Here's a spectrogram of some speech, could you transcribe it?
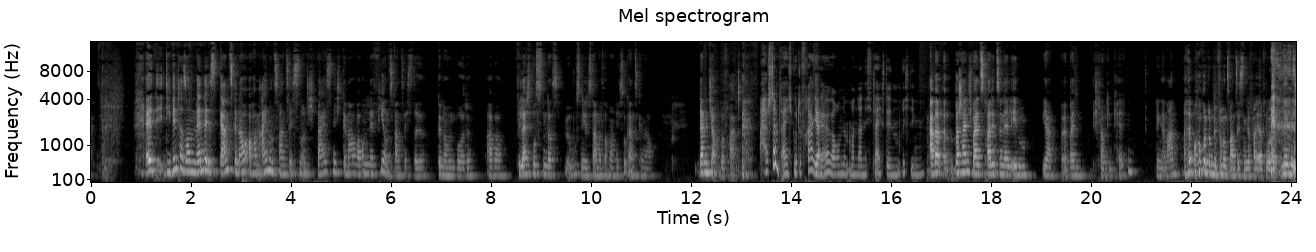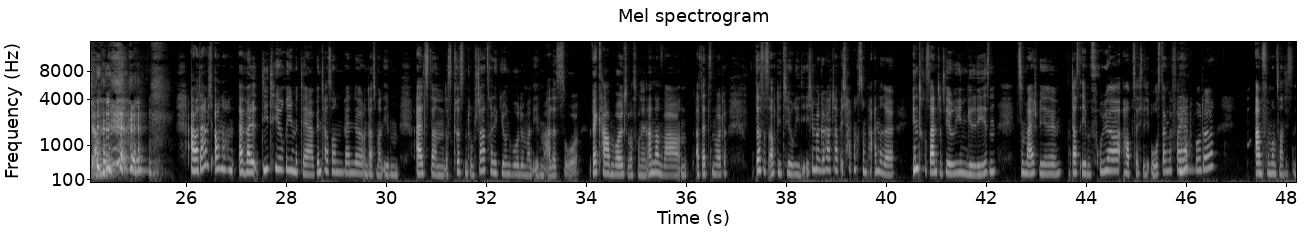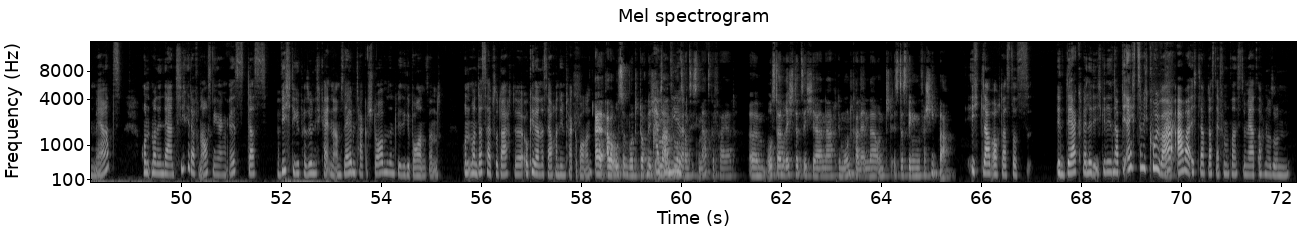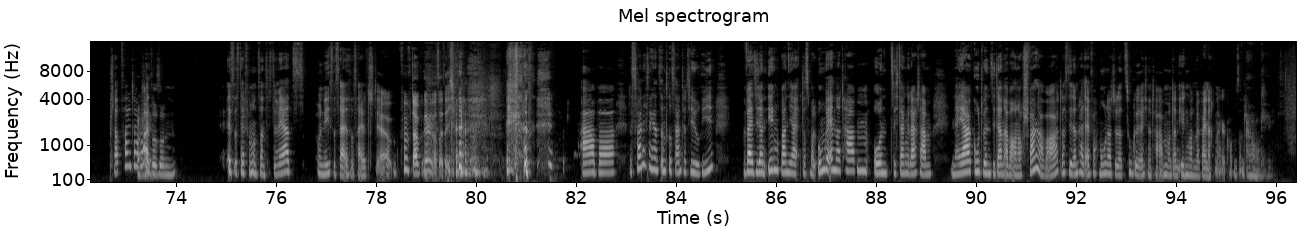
Äh, die Wintersonnenwende ist ganz genau auch am 21. und ich weiß nicht genau, warum der 24. genommen wurde. Aber vielleicht wussten das, wussten die das damals auch noch nicht so ganz genau. Da bin ich auch überfragt. Ah, stimmt, eigentlich gute Frage, ja. gell? Warum nimmt man da nicht gleich den richtigen? Aber äh, wahrscheinlich, weil es traditionell eben ja, bei, ich glaube, den Kelten, den Germanen, rund um den 25. gefeiert wurde, nehme ich an. Aber da habe ich auch noch, äh, weil die Theorie mit der Wintersonnenwende und dass man eben, als dann das Christentum Staatsreligion wurde, man eben alles so weghaben wollte, was von den anderen war und ersetzen wollte. Das ist auch die Theorie, die ich immer gehört habe. Ich habe noch so ein paar andere interessante Theorien gelesen. Zum Beispiel, dass eben früher hauptsächlich Ostern gefeiert mhm. wurde, am 25. März. Und man in der Antike davon ausgegangen ist, dass wichtige Persönlichkeiten am selben Tag gestorben sind, wie sie geboren sind. Und man deshalb so dachte, okay, dann ist er auch an dem Tag geboren. Äh, aber Ostern wurde doch nicht Hab immer am 25. Gehört. März gefeiert. Ähm, Ostern richtet sich ja nach dem Mondkalender und ist deswegen verschiebbar. Ich glaube auch, dass das in der Quelle, die ich gelesen habe, die eigentlich ziemlich cool war, aber ich glaube, dass der 25. März auch nur so ein Platzhalter okay. war, also so ein es ist der 25. März und nächstes Jahr ist es halt der 5. April, was weiß ich. aber das fand ich eine ganz interessante Theorie, weil sie dann irgendwann ja das mal umgeändert haben und sich dann gedacht haben, naja, gut, wenn sie dann aber auch noch schwanger war, dass sie dann halt einfach Monate dazugerechnet haben und dann irgendwann bei Weihnachten angekommen sind. Ah, okay.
